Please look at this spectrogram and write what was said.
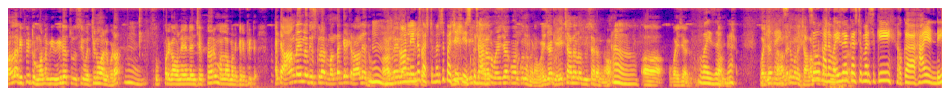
మళ్ళీ రిపీట్ మొన్న మీ వీడియో చూసి వచ్చిన వాళ్ళు కూడా సూపర్గా ఉన్నాయండి అని చెప్పారు. మళ్ళీ మనకి రిపీట్ అంటే ఆన్లైన్లో తీసుకున్నారు. మన దగ్గరికి రాలేదు. ఆన్లైన్లో కస్టమర్స్ ఛానల్ వైజాగ్ వరకు ఉంది మేడం. వైజాగ్ ఏ ఛానల్లో చూసారన్నా వైజాగ్. వైజాగ్. సో మన వైజాగ్ కస్టమర్స్కి ఒక హాయ్ అండి.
